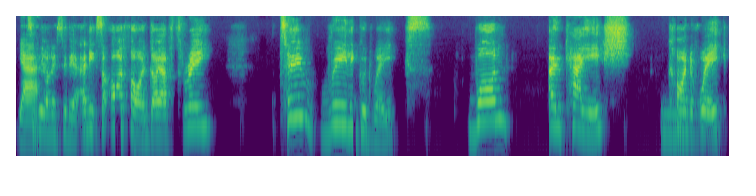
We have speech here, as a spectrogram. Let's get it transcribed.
Yeah. To be honest with you, and it's I find I have three, two really good weeks, one okay-ish mm. kind of week,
